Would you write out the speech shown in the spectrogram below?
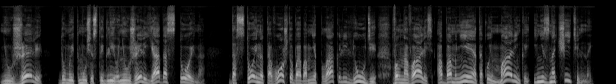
Неужели, думает Муся стыдливо, неужели я достойна? Достойна того, чтобы обо мне плакали люди, волновались обо мне, такой маленькой и незначительной.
